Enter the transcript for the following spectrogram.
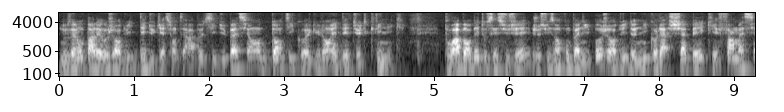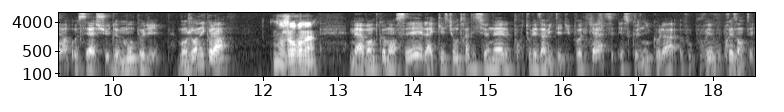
Nous allons parler aujourd'hui d'éducation thérapeutique du patient, d'anticoagulants et d'études cliniques. Pour aborder tous ces sujets, je suis en compagnie aujourd'hui de Nicolas Chappé, qui est pharmacien au CHU de Montpellier. Bonjour Nicolas. Bonjour Romain. Mais avant de commencer, la question traditionnelle pour tous les invités du podcast, est-ce que Nicolas, vous pouvez vous présenter?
